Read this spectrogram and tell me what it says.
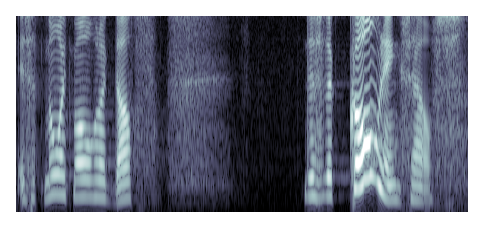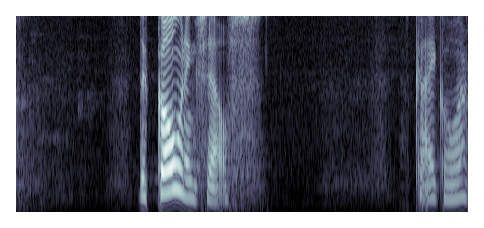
is het nooit mogelijk dat. Dus de koning zelfs. De koning zelfs. Kijken hoor.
